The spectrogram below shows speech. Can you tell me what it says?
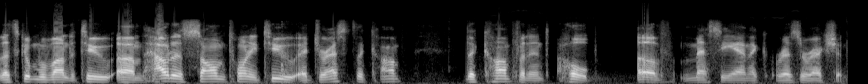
let's go move on to two. Um, how does Psalm twenty-two address the comp, the confident hope of messianic resurrection?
